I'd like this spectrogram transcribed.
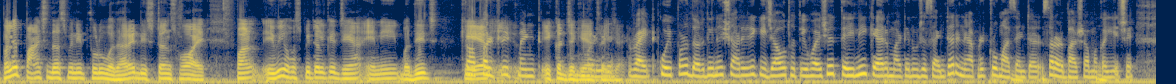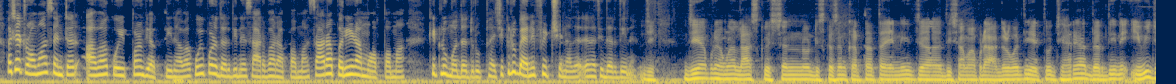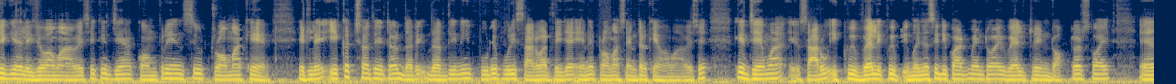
ભલે પાંચ દસ મિનિટ થોડું વધારે ડિસ્ટન્સ હોય, પણ એવી હોસ્પિટલ કે જ્યાં એની બધી જ પ્રોપર ટ્રીટમેન્ટ એક જ જગ્યાએ થઈ જાય. રાઈટ કોઈ પણ દર્દીને શારીરિક ઈજાઓ થતી હોય છે તેની કેર માટેનું જે સેન્ટર એને આપણે ટ્રોમા સેન્ટર સરળ ભાષામાં કહીએ છીએ. અચ્છા ટ્રોમા સેન્ટર આવા કોઈ પણ વ્યક્તિને આવા કોઈ પણ દર્દીને સારવાર આપવામાં સારા પરિણામો આપવામાં કેટલું મદદરૂપ થાય છે? કેટલું બેનિફિટ છે એના- એનાથી દર્દીને? જી. જે આપણે હમણાં લાસ્ટ ક્વેશ્ચનનું ડિસ્કશન કરતા હતા એની જ દિશામાં આપણે આગળ વધીએ તો જ્યારે આ દર્દીને એવી જગ્યાએ લઈ જવામાં આવે છે કે જ્યાં કોમ્પ્રિહેન્સિવ ટ્રોમા કેર એટલે એક જ છત હેઠળ દરેક દર્દીની પૂરેપૂરી સારવાર થઈ જાય એને ટ્રોમા સેન્ટર કહેવામાં આવે છે કે જેમાં સારું equip well equip emergency department હોય વેલ ટ્રેન ડૉક્ટર્સ હોય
